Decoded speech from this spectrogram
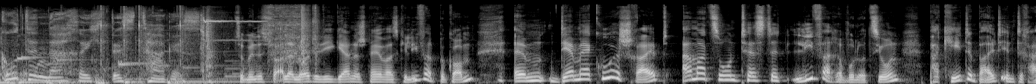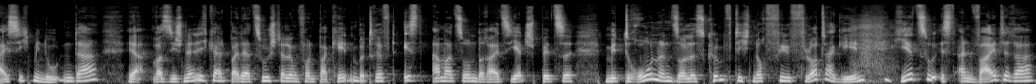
gute Nachricht des Tages. Zumindest für alle Leute, die gerne schnell was geliefert bekommen. Ähm, der Merkur schreibt, Amazon testet Lieferrevolution, Pakete bald in 30 Minuten da. Ja, was die Schnelligkeit bei der Zustellung von Paketen betrifft, ist Amazon bereits jetzt spitze. Mit Drohnen soll es künftig noch viel flotter gehen. Hierzu ist ein weiterer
